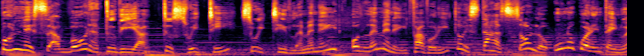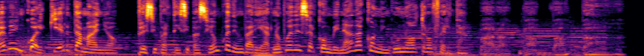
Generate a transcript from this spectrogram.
Ponle sabor a tu día. Tu sweet tea, sweet tea lemonade o lemonade favorito está a solo 1.49 en cualquier tamaño. Precio y participación pueden variar, no puede ser combinada con ninguna otra oferta. Para pa pa pa.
